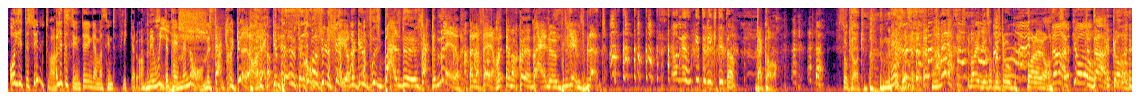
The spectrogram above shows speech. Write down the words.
Och lite synt va? Och lite synt, jag är ju en gammal syntflicka då. Mais oui, Depeche. mais non, mais sacré cœur, avec un peu de Champs-Élysées, avec une fotboll de sacré mer, à l'affaire Emma Sjöberg James Blunt. Inte riktigt då. D'accord. Såklart. Men, Det var ingen som förstod, bara jag. D'accord.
